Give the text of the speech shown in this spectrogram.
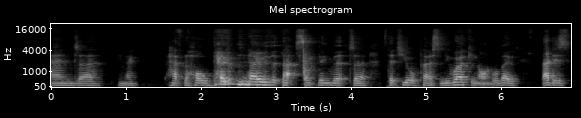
and uh, you know have the whole boat know that that's something that uh, that you're personally working on although that is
